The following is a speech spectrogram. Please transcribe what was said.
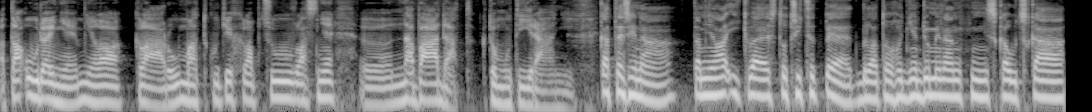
a ta údajně měla Kláru, matku těch chlapců, vlastně e, nabádat k tomu týrání. Kateřina, ta měla IQ 135, byla to hodně dominantní skautská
